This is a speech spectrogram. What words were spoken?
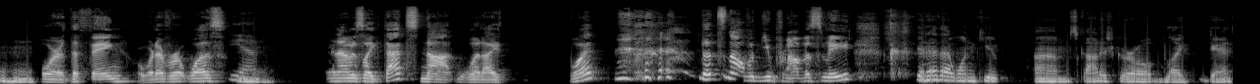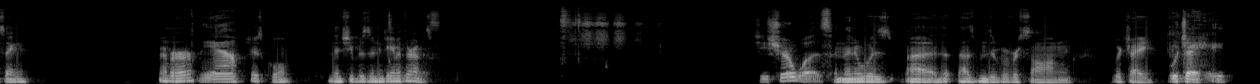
mhm, or The Thing or whatever it was, yeah. mhm. And I was like, "That's not what I. What? That's not what you promised me." It had that one cute um Scottish girl like dancing. Remember her? Yeah. She was cool. And then she was in Game of Thrones. She sure was, And then it was uh the Husbands of River Song, which I which I hate.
